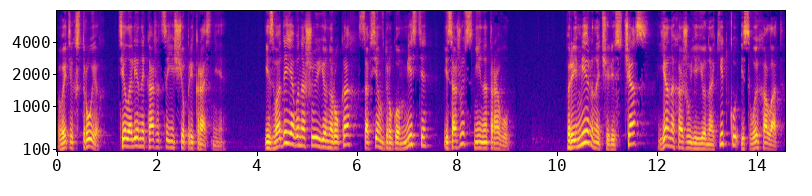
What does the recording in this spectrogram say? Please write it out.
В этих струях тело Лены кажется еще прекраснее. Из воды я выношу ее на руках совсем в другом месте и сажусь с ней на траву. Примерно через час я нахожу ее накидку и свой халат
